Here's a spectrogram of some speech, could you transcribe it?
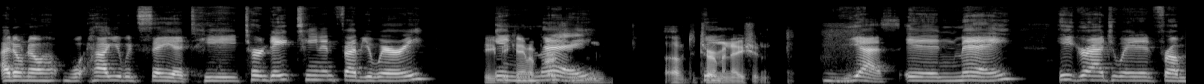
I don't know how you would say it. He turned 18 in February. He In became a May- person of determination. Yes, in May, he graduated from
